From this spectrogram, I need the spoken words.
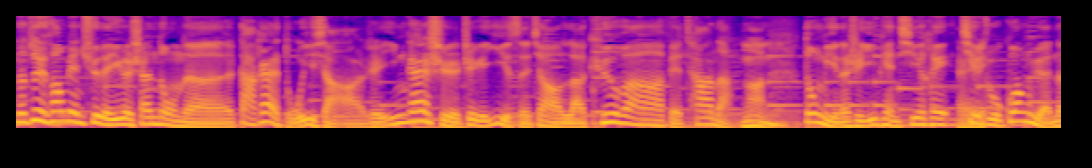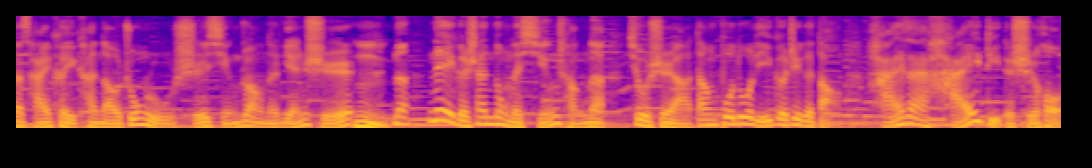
那最方便去的一个山洞呢，大概读一下啊，这应该是这个意思，叫 La Cuva Vetana 啊。洞里呢是一片漆黑，借助光源呢才可以看到钟乳石形状的岩石。嗯，那那。这个山洞的形成呢，就是啊，当波多黎各这个岛还在海底的时候，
